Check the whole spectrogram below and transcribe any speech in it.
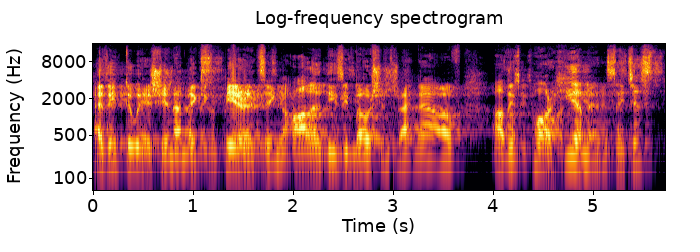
as intuition, I'm experiencing all of these emotions right now of, oh, these poor humans. They just,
